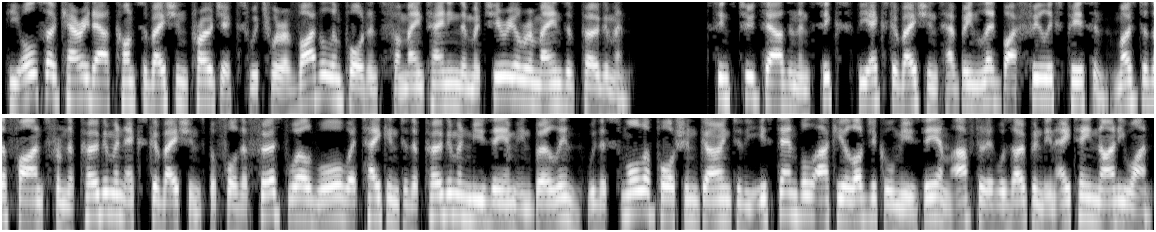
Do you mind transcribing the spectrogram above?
He also carried out conservation projects which were of vital importance for maintaining the material remains of Pergamon. Since 2006, the excavations have been led by Felix Pirson. Most of the finds from the Pergamon excavations before the First World War were taken to the Pergamon Museum in Berlin, with a smaller portion going to the Istanbul Archaeological Museum after it was opened in 1891.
